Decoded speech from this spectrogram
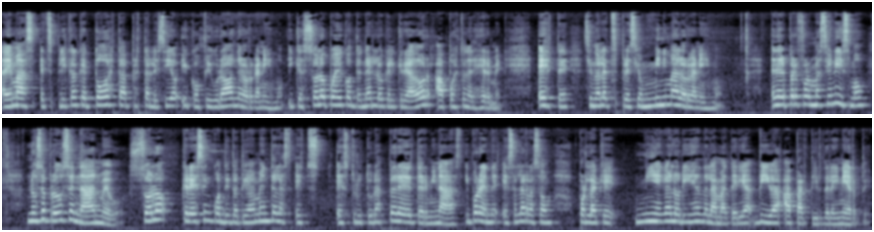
Además, explica que todo está preestablecido y configurado en el organismo y que solo puede contener lo que el creador ha puesto en el germen, este siendo la expresión mínima del organismo. En el performacionismo no se produce nada nuevo, solo crecen cuantitativamente las estructuras predeterminadas y por ende esa es la razón por la que niega el origen de la materia viva a partir de la inerte.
